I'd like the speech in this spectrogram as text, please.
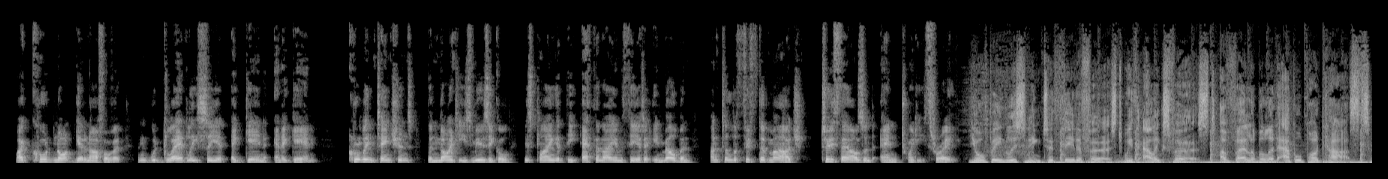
I could not get enough of it and would gladly see it again and again. Cruel Intentions, the 90s musical, is playing at the Athenaeum Theatre in Melbourne until the 5th of March 2023. You've been listening to Theatre First with Alex First. Available at Apple Podcasts,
